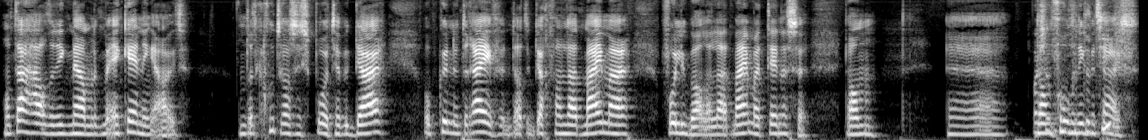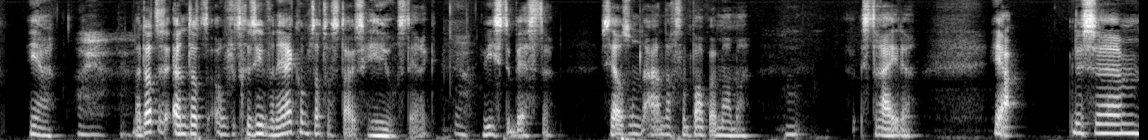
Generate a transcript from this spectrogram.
Want daar haalde ik namelijk mijn erkenning uit. Omdat ik goed was in sport, heb ik daar op kunnen drijven. Dat ik dacht van laat mij maar volleyballen, laat mij maar tennissen. Dan, eh, dan voelde ik me thuis. Ja. Ah, ja. Maar dat is, en dat over het gezin van herkomst, dat was thuis heel sterk. Ja. Wie is de beste? Zelfs om de aandacht van papa en mama. Hm. Strijden. Ja. Dus, ehm,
